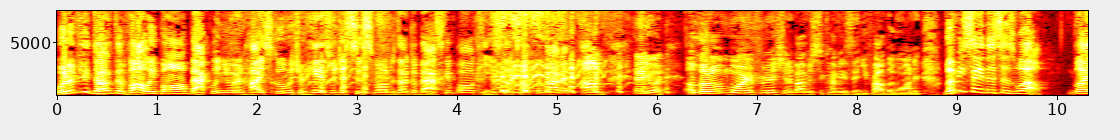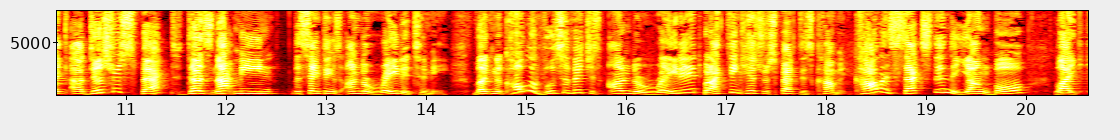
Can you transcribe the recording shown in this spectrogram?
what if you dunked a volleyball back when you were in high school, but your hands were just too small to dunk a basketball? Can you still talk about it? Um, anyway, a little more information about Mr. Cummings than you probably wanted. Let me say this as well. Like, uh, disrespect does not mean the same thing as underrated to me. Like, Nikola Vucevic is underrated, but I think his respect is coming. Collin Sexton, the young bull, like,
